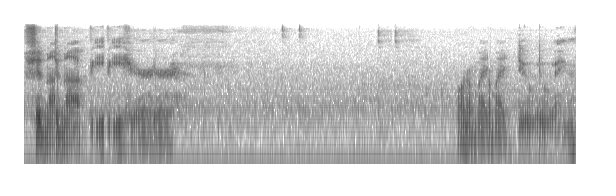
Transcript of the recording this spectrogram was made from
Should not, not be, be here. What am I, am I doing?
